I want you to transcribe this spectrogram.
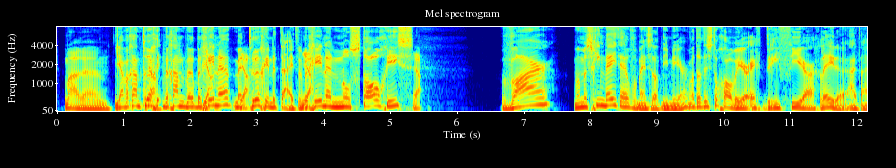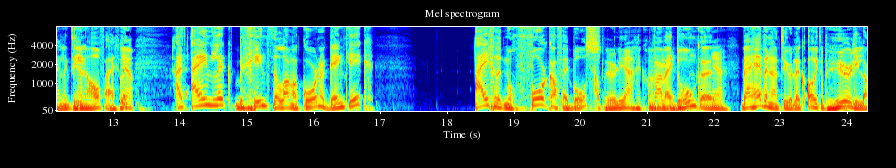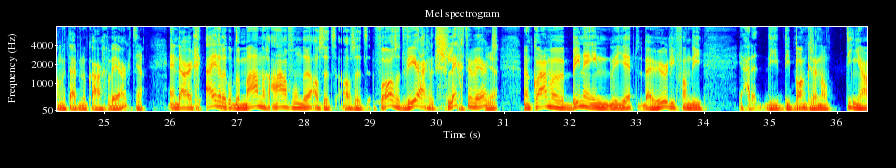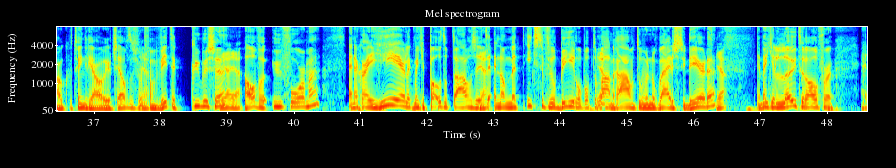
Maar eh, Ja, we gaan terug. Ja. We, gaan, we beginnen met Ja. terug in de tijd. We beginnen nostalgisch. Ja. Waar... Maar misschien weten heel veel mensen dat niet meer. Want dat is toch alweer echt drie, vier jaar geleden uiteindelijk. Drieënhalf eigenlijk. Uiteindelijk begint de lange corner, denk ik. Eigenlijk nog voor Café Bos. op Hurley eigenlijk gewoon. waar wij dronken. Ja. Wij hebben natuurlijk ooit op Hurley lange tijd met elkaar gewerkt. Ja. En daar eigenlijk op de maandagavonden, als het, als het, vooral als het weer eigenlijk slechter werd, dan kwamen we binnen in. Je hebt bij Hurley van die. Ja, die, die banken zijn al tien jaar, ook twintig jaar alweer hetzelfde. Een soort van witte kubussen, halve U-vormen. En daar kan je heerlijk met je poot op tafel zitten. En dan met iets te veel bier op op de maandagavond toen we nog beide studeerden. Ja. Een beetje leuter over.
